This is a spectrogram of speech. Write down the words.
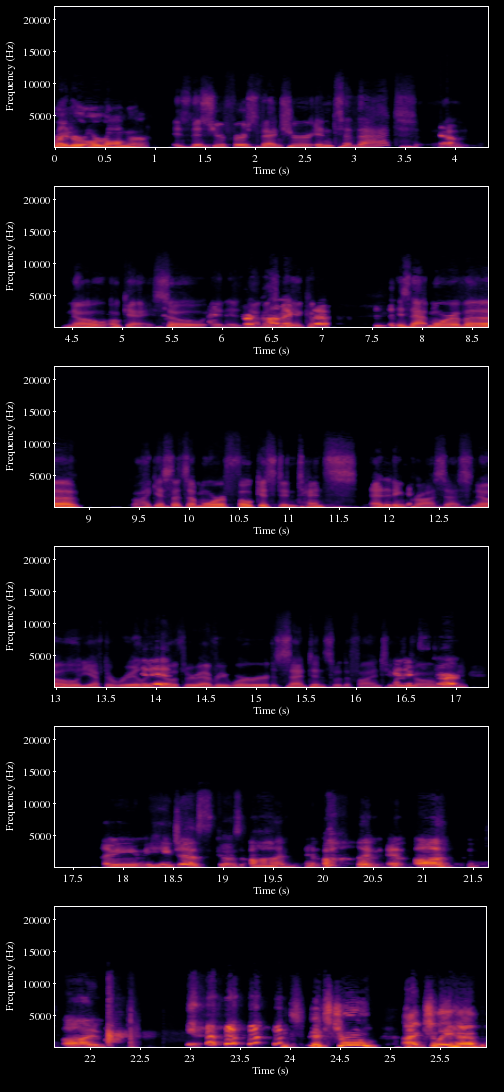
Righter or wronger. Is this your first venture into that? Yeah. Uh, No. Okay. So and is, that must be a comics, com- is that more of a well, I guess that's a more focused, intense editing process. No, you have to really go through every word, a sentence with a fine tooth comb. dark. Right? I mean, he just goes on and on and on and on. It's, it's true. I actually have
